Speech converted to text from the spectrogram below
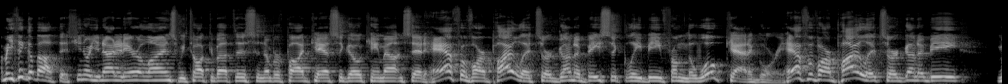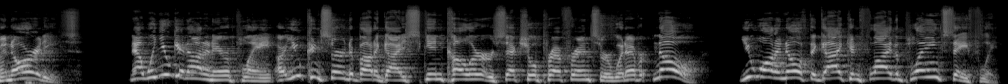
I mean, think about this. You know, United Airlines, we talked about this a number of podcasts ago, came out and said half of our pilots are going to basically be from the woke category. Half of our pilots are going to be minorities. Now, when you get on an airplane, are you concerned about a guy's skin color or sexual preference or whatever? No. You want to know if the guy can fly the plane safely.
